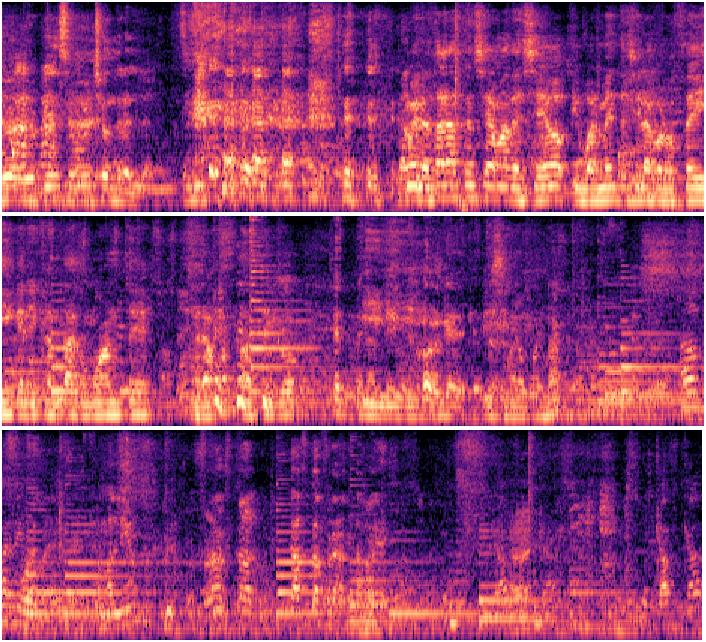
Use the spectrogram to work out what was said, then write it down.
Yo, yo pienso mucho en Drella. Bueno, esta canción se llama Deseo. Igualmente, si la conocéis y queréis cantar como antes, será fantástico. Y, y si no, pues nada. Vamos para arriba. ¿Estamos al lío? ¿vale? Kafka.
